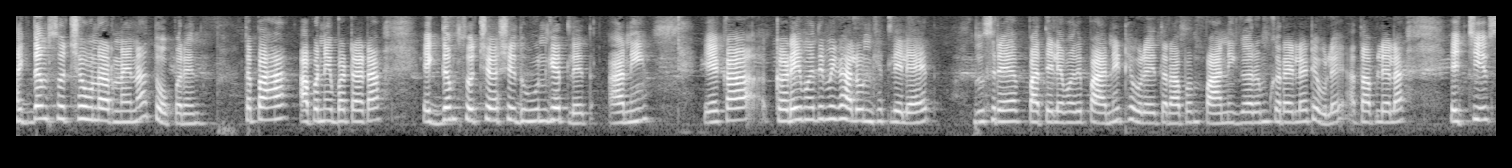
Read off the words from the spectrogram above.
एकदम स्वच्छ होणार नाही ना तोपर्यंत. तर पहा आपण हे बटाटा एकदम स्वच्छ असे धुवून घेतलेत. आणि एका कढईमध्ये मी घालून घेतलेले आहेत. दुसऱ्या पातेल्यामध्ये पाणी ठेवलं आहे तर आपण पाणी गरम करायला ठेवलं आहे आता आपल्याला हे चिप्स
